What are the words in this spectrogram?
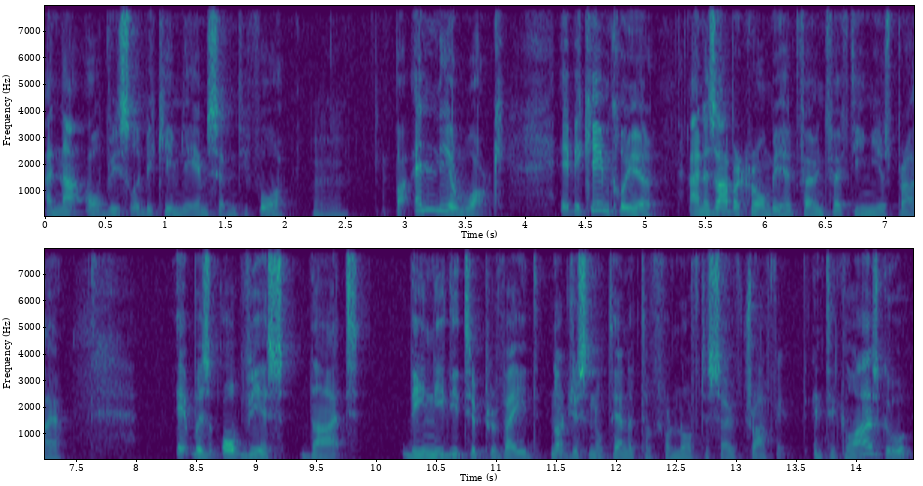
and that obviously became the M74. Mhm. But in their work, it became clear, and as Abercrombie had found 15 years prior, it was obvious that they needed to provide not just an alternative for north to south traffic into Glasgow,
